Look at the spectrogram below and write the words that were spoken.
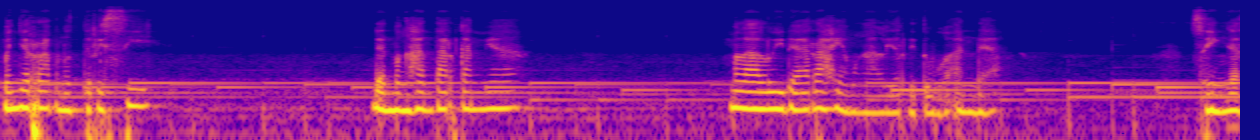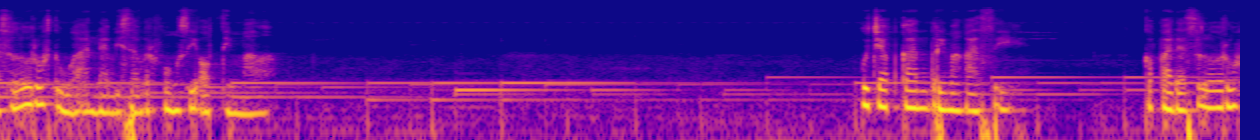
Menyerap nutrisi dan menghantarkannya melalui darah yang mengalir di tubuh Anda, sehingga seluruh tubuh Anda bisa berfungsi optimal. Ucapkan terima kasih kepada seluruh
